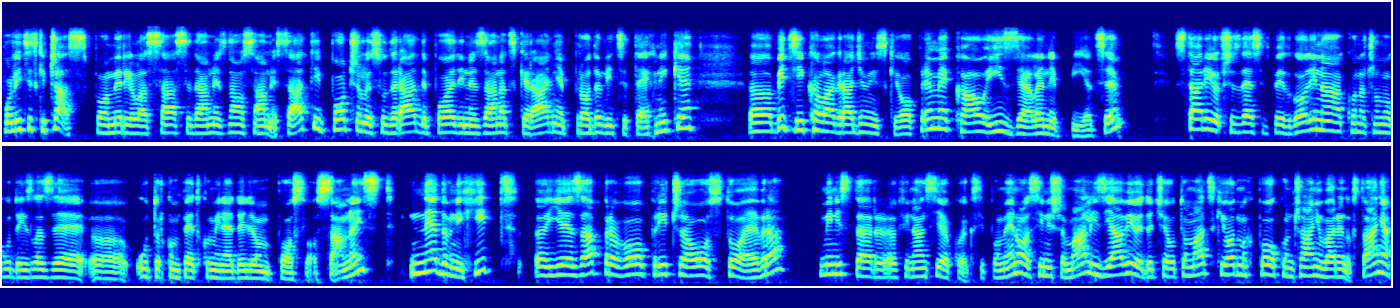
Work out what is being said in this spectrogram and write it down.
policijski čas pomerila sa 17 na 18 sati. Počele su da rade pojedine zanatske radnje, prodavnice tehnike, e, bicikala, građevinske opreme, kao i zelene pijace. Stariji od 65 godina konačno mogu da izlaze uh, utorkom, petkom i nedeljom posla 18. Nedavni hit uh, je zapravo priča o 100 evra. Ministar financija kojeg si pomenula, Siniša Mali, izjavio je da će automatski odmah po okončanju varenog stanja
